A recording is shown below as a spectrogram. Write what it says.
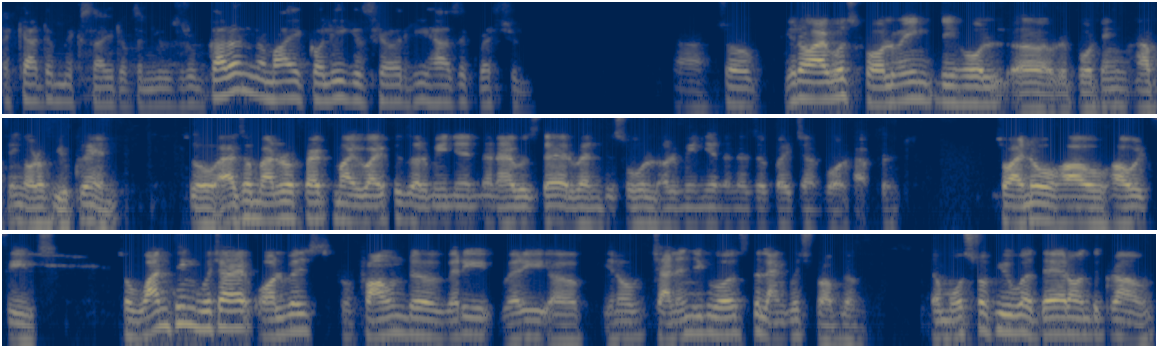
Academic side of the newsroom. Karan, my colleague is here. He has a question. Uh, so, you know, I was following the whole uh, reporting happening out of Ukraine. So, as a matter of fact, my wife is Armenian, and I was there when this whole Armenian and Azerbaijan war happened. So, I know how how it feels. So, one thing which I always found uh, very very uh, you know challenging was the language problem. So, most of you were there on the ground,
